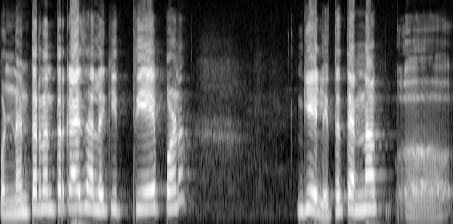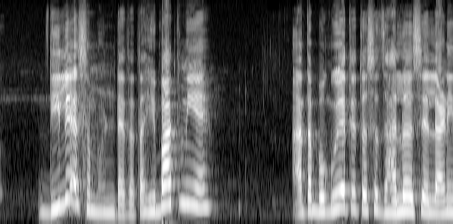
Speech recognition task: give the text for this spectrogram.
पण नंतर नंतर काय झालं की ते पण गेले. तर त्यांना दिले असं म्हणतात. आता ही बातमी आहे. आता बघूया ते तसं झालं असेल आणि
